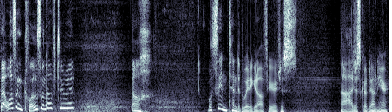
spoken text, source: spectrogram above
That wasn't close enough to it? Oh. What's the intended way to get off here? Just... Ah, just go down here.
